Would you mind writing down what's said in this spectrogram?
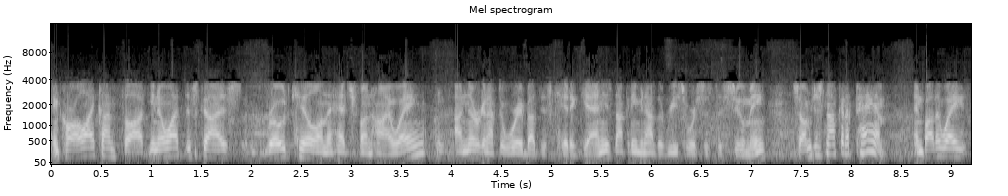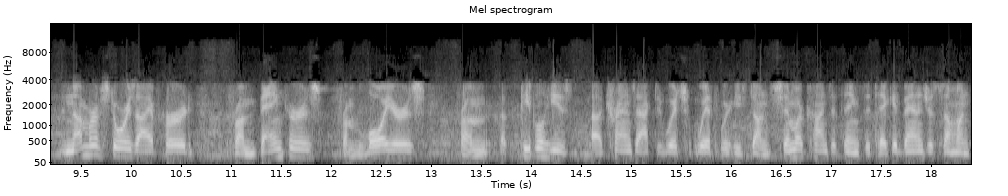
And Carl Icahn thought, you know what, this guy's roadkill on the hedge fund highway. I'm never going to have to worry about this kid again. He's not going to even have the resources to sue me. So I'm just not going to pay him. And by the way, the number of stories I have heard from bankers, from lawyers, from people he's uh, transacted with, with, where he's done similar kinds of things to take advantage of someone.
